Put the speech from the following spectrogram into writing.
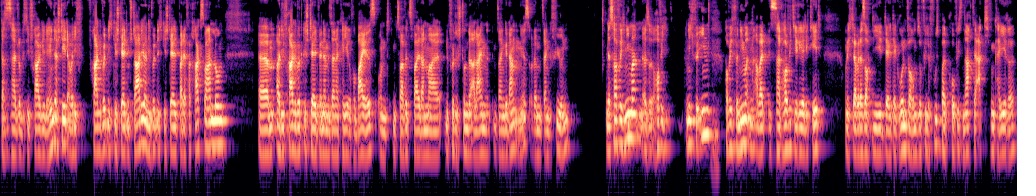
Das ist halt, glaube ich, die Frage, die dahinter steht. Aber die Frage wird nicht gestellt im Stadion, die wird nicht gestellt bei der Vertragsverhandlung. Ähm, aber die Frage wird gestellt, wenn er mit seiner Karriere vorbei ist und im Zweifelsfall dann mal eine Viertelstunde allein mit seinen Gedanken ist oder mit seinen Gefühlen. Das hoffe ich niemanden, also hoffe ich nicht für ihn, hoffe ich für niemanden, aber es ist halt häufig die Realität, und ich glaube, das ist auch die, der, der Grund, warum so viele Fußballprofis nach der aktiven Karriere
